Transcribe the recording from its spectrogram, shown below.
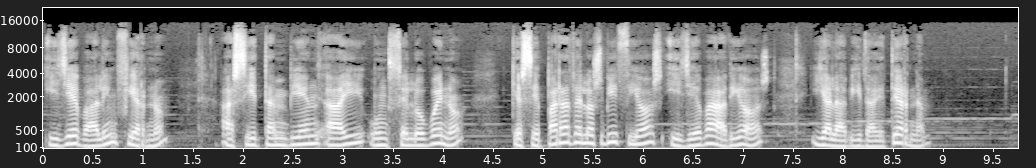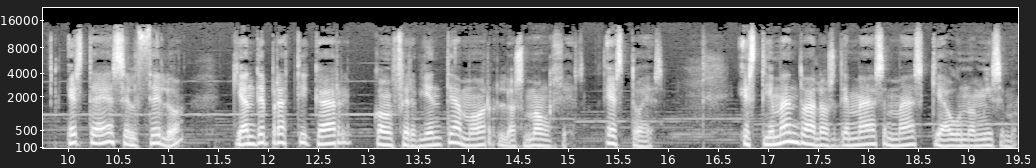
y lleva al infierno, así también hay un celo bueno que separa de los vicios y lleva a Dios y a la vida eterna. Este es el celo que han de practicar con ferviente amor los monjes, esto es, estimando a los demás más que a uno mismo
